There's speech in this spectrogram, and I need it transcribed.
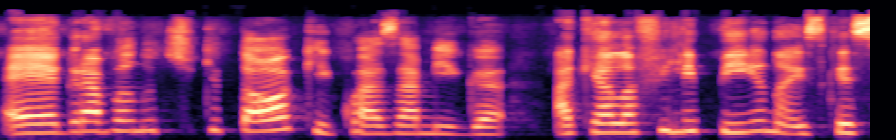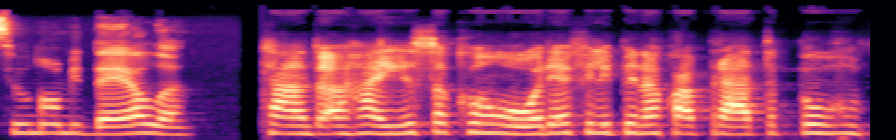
é, gravando TikTok com as amigas. Aquela filipina, esqueci o nome dela. Tá, a Raíssa com ouro e a Filipina com a prata por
